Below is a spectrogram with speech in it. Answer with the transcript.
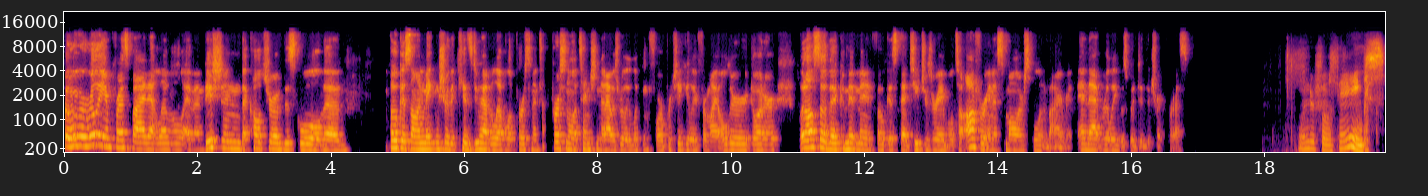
But we were really impressed by that level of ambition, the culture of the school, the focus on making sure that kids do have a level of personal personal attention that I was really looking for, particularly for my older daughter, but also the commitment and focus that teachers are able to offer in a smaller school environment. And that really was what did the trick for us. Wonderful. Thanks.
